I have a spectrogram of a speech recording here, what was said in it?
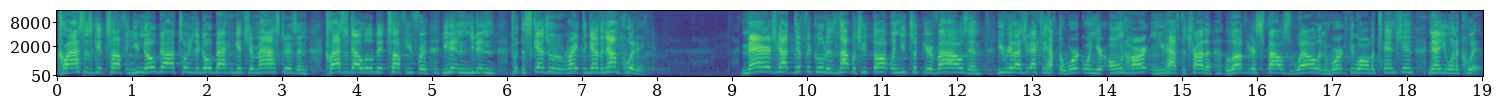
Classes get tough, and you know God told you to go back and get your master's, and classes got a little bit tough. You for you didn't you didn't put the schedule right together. Now I'm quitting. Marriage got difficult is not what you thought when you took your vows and you realize you actually have to work on your own heart and you have to try to love your spouse well and work through all the tension. Now you want to quit.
